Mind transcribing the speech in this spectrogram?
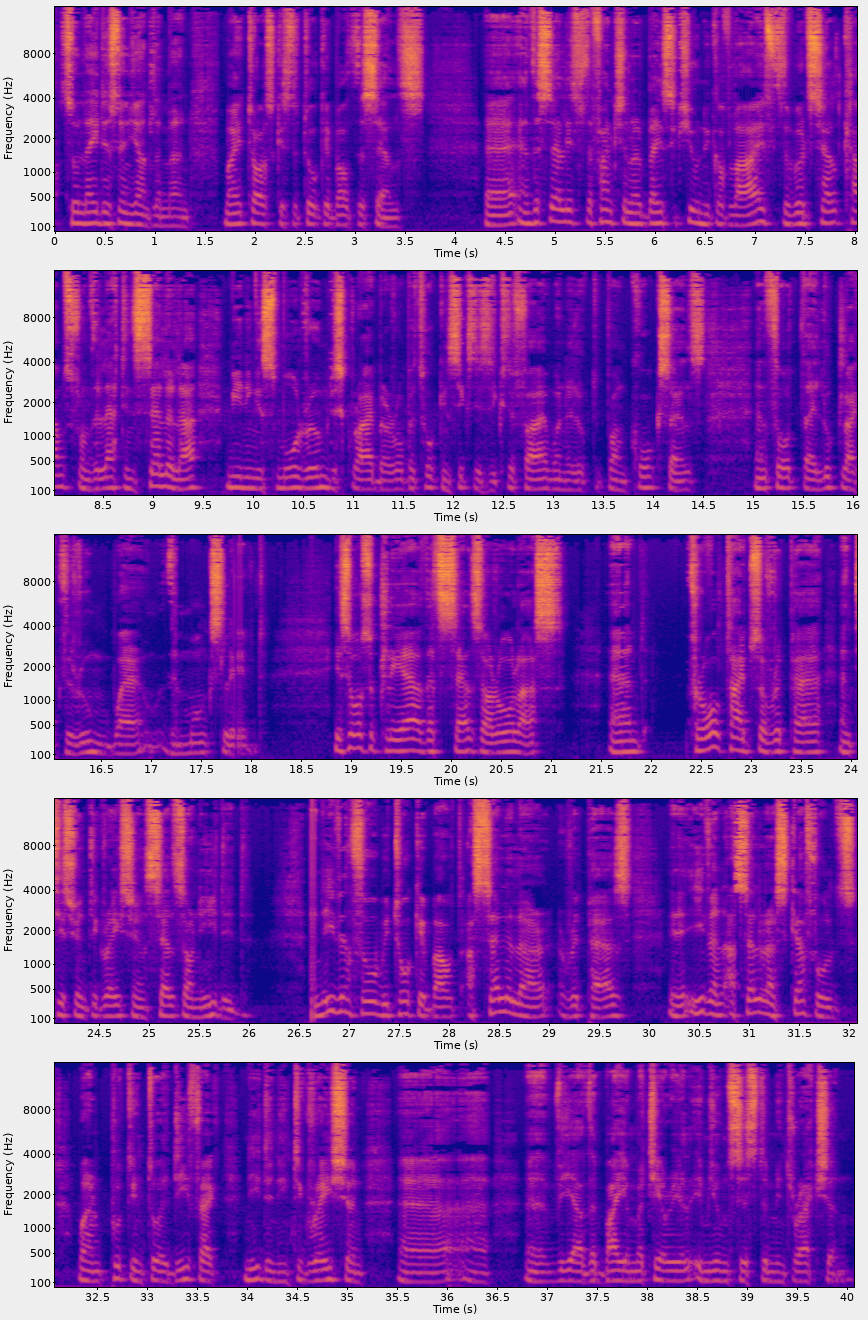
So, ladies and gentlemen, my task is to talk about the cells. Uh, and the cell is the functional basic unit of life. The word cell comes from the Latin cellula, meaning a small room described by Robert Hooke in 1665 when he looked upon cork cells and thought they looked like the room where the monks lived. It's also clear that cells are all us, and for all types of repair and tissue integration, cells are needed. And even though we talk about acellular repairs, even acellular scaffolds, when put into a defect, need an integration uh, uh, via the biomaterial immune system interaction.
